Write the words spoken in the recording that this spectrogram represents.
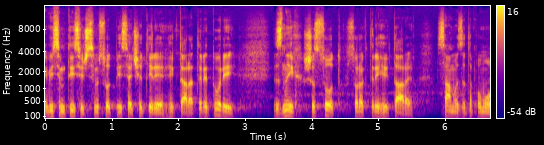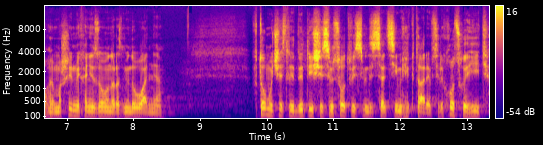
8754 гектара територій, з них 643 гектари саме за допомогою машин механізованого розмінування, в тому числі 2787 гектарів сільхозугідь,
